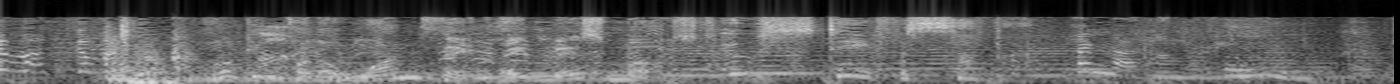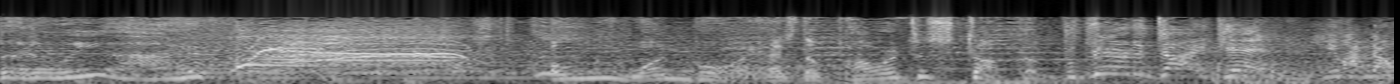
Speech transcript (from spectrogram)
amok, amok. looking for the one thing they miss most. You stay for supper. I'm not hungry. but we are. Only one boy has the power to stop them Prepare to die again. You have no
